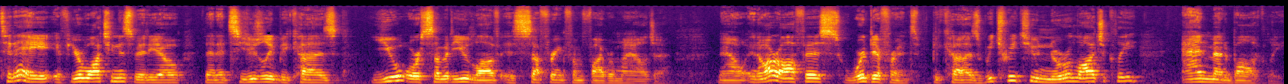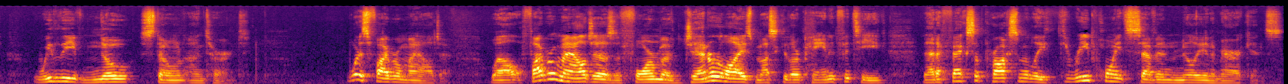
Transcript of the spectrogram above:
Today, if you're watching this video, then it's usually because you or somebody you love is suffering from fibromyalgia. Now, in our office, we're different because we treat you neurologically and metabolically. We leave no stone unturned. What is fibromyalgia? Well, fibromyalgia is a form of generalized muscular pain and fatigue that affects approximately 3.7 million Americans.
